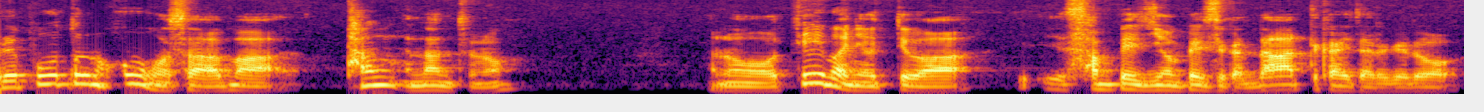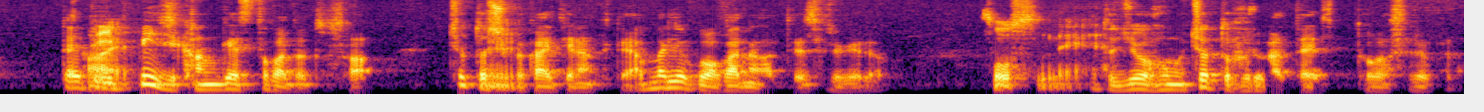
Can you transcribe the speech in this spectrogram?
レポートの方もさまあ単なんていうの？あのテーマによっては3ページ4ページとかダーって書いてあるけど大体はい1ページ完結とかだとさ、ちょっとしか書いてなくてあんまりよく分かんなかったりするけどそうですね情報もちょっと古かったりとかするから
